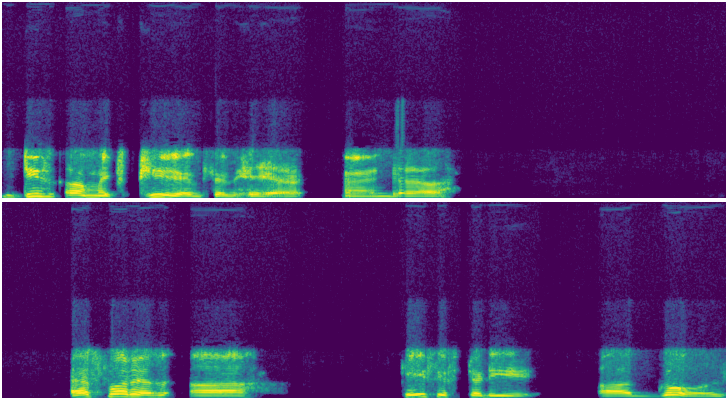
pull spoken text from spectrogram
these are my experiences here. And uh, as far as uh, case study uh, goes,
